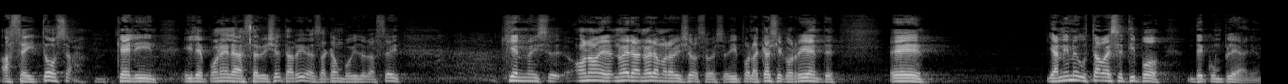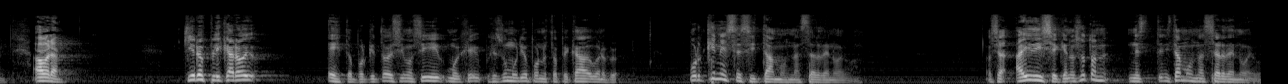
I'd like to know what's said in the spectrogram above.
aceitosa, qué lindo, y le pone la servilleta arriba, le saca un poquito el aceite. ¿Quién no hizo? O no, no, era, no era maravilloso eso, y por la calle corriente. Eh, y a mí me gustaba ese tipo de cumpleaños. Ahora, quiero explicar hoy esto, porque todos decimos, sí, Jesús murió por nuestros pecados, bueno, ¿por qué necesitamos nacer de nuevo? O sea, ahí dice que nosotros necesitamos nacer de nuevo.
